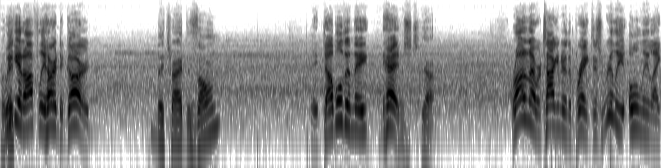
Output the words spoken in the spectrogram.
Well, we get awfully hard to guard. They tried the zone. They doubled and they hedged. Yeah. Ron and I were talking during the break. There's really only like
